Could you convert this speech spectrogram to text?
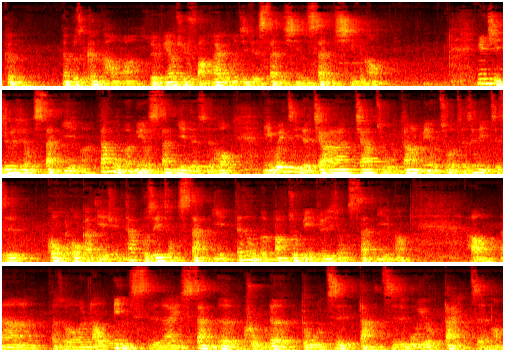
更，那不是更好吗？所以不要去妨害我们自己的善心善行哈。因为其实这个是一种善业嘛。当我们没有善业的时候，你为自己的家家族当然没有错，只是你只是够够搞贴群，它不是一种善业。但是我们帮助别人就是一种善业哈。好，那他说老病死来，善恶苦乐独自当之，无有代者哦。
